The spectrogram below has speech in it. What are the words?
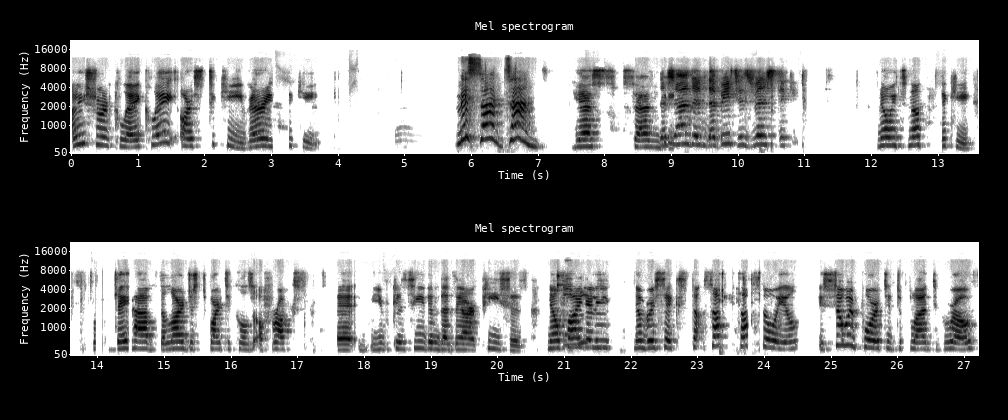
are you sure clay? Clay are sticky, very sticky. Miss Sand, sand. Yes, sand. The sand in the beach is very sticky. No, it's not sticky. They have the largest particles of rocks. Uh, you can see them that they are pieces. Now, finally, number six, sub topsoil is so important to plant growth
